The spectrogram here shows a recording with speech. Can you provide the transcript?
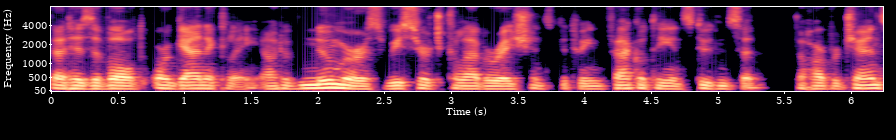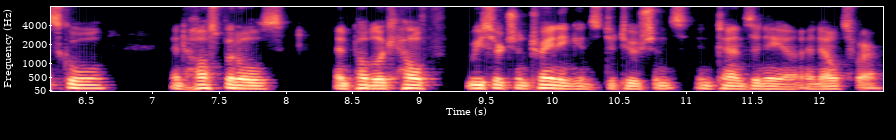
that has evolved organically out of numerous research collaborations between faculty and students at the Harvard Chan School and hospitals and public health research and training institutions in Tanzania and elsewhere.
